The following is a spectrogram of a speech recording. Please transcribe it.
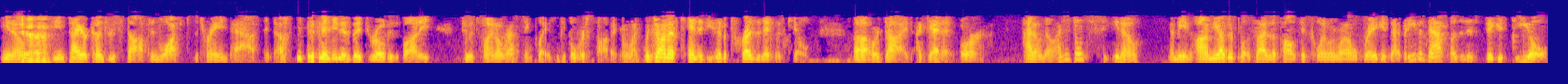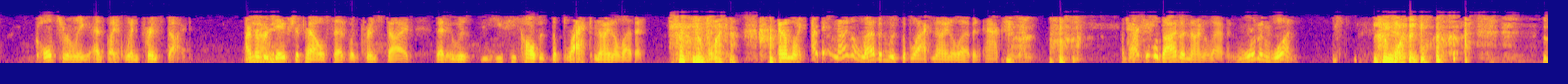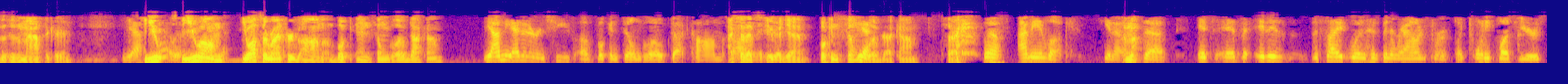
You know, Yeah. the entire country stopped and watched the train pass. You know, I mean? As they drove his body to its final resting place, and people were sobbing. And like when John F. Kennedy, you know, the president was killed uh, or died. I get it. Or I don't know. I just don't see. You know, I mean, on the other side of the politics coin, when Ronald Reagan died, but even that wasn't as big a deal culturally as like when Prince died. I remember Yeah. Dave Chappelle said when Prince died that it was he he called it the Black 9/11. And I'm like, I think 9/11 was the Black 9/11 actually. Black people died on 9/11, more than one. More than one. it, was a massacre. Yeah. So you, yeah, so you um, you also run for um, bookandfilmglobe.com. Yeah, I'm the editor in chief of bookandfilmglobe.com. I said Um, that's it's stupid. Yeah, bookandfilmglobe.com. Sorry. Well, I mean, look, you know, I'm not- it's uh it's it, it is the site was has been around for like 20 plus years.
